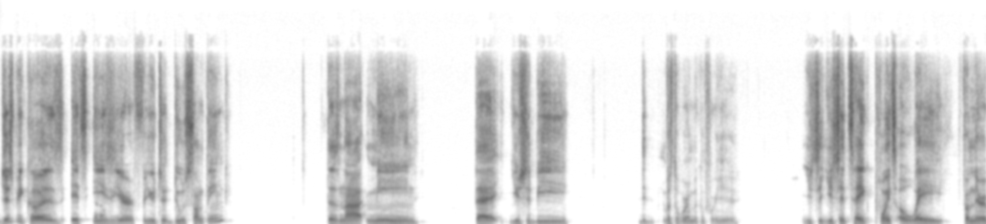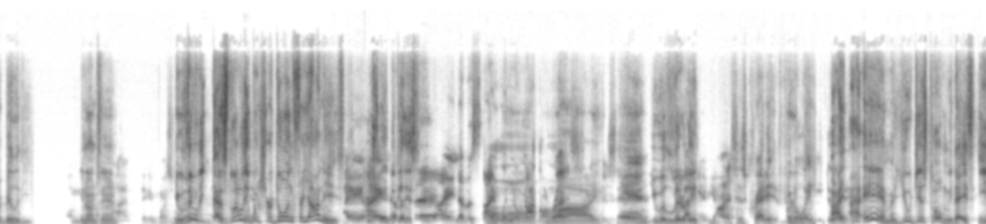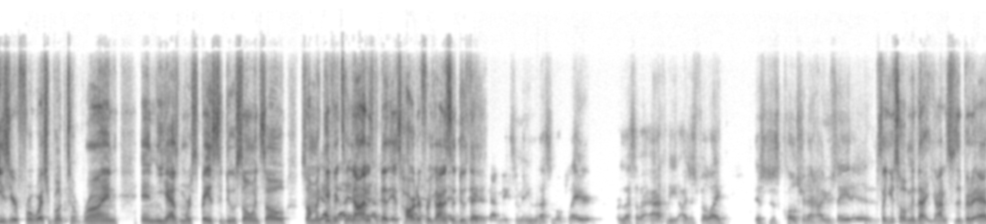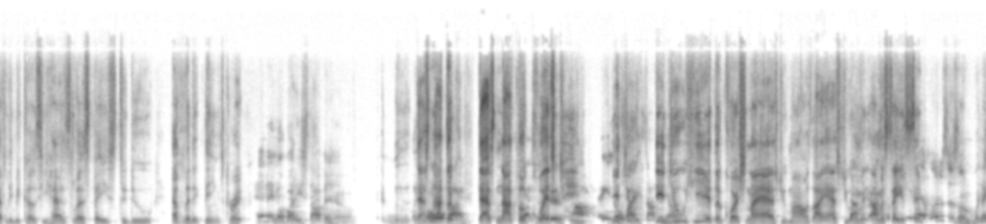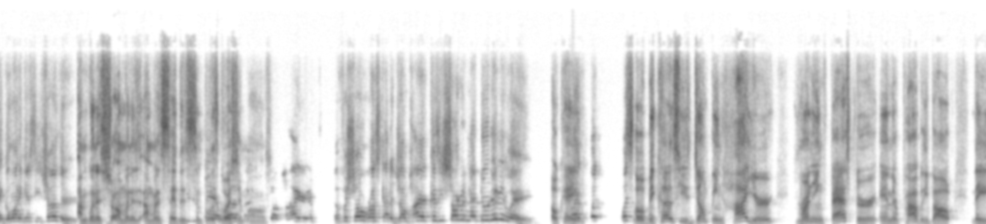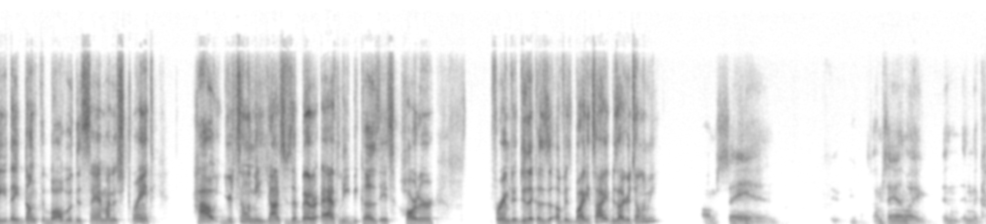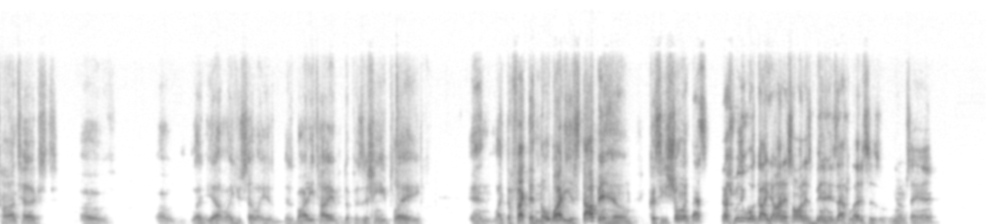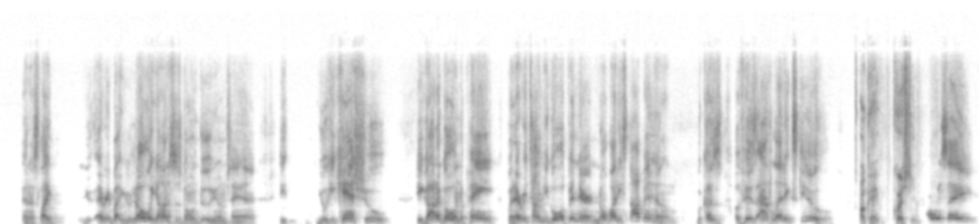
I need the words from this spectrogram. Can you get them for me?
Just because it's easier for you to do something does not mean that you should be what's the word I'm looking for here? You should you should take points away from their ability. You know what I'm saying? Taking points You away. literally that's literally what you're doing for Giannis. I ain't, I ain't never said I ain't never I ain't put no Oh knock on Russ. Oh my- I'm just saying You will You literally give Giannis his credit for You- the way he do I, it. I am. You just told me that it's easier for Westbrook to run and he has more space to do so and so. So I'm gonna Yeah, give it to Giannis because it's harder for Giannis to do say that. That makes him any less of a player or less of an athlete. I just feel like it's just closer than how you say it is. So you told me that Giannis is a better athlete because he has less space to do athletic things, correct? and ain't nobody stopping him. Like, that's not the that's not the Russ question. Ain't Did nobody you, did you hear the question I asked you, Miles? I asked you. I'm, That's- gonna- I'm gonna say simple. athleticism when they going against each other. I'm gonna show. I'm gonna. I'm gonna say the You simplest question, Russ Miles. jump higher, and for sure Russ got to jump higher because he's shorter than that dude anyway. Okay. Like what? What? So because he's jumping higher, running faster, and they're probably about they they dunk the ball with the same amount of strength. How you're telling me Giannis is a better athlete because it's harder for him to do that because of his body type? Is that what you're telling me? I'm saying, I'm saying like in in the context of of like yeah, like you said, like his his body type, the position he played, and like the fact that nobody is stopping him because he's showing that's that's really what got Giannis on has been his athleticism. You know what I'm saying? And it's like you everybody you know what Giannis is gonna do. You know what I'm saying? He you he can't shoot. He gotta go in the paint, but every time he go up in there, nobody's stopping him because of his athletic skill. Okay, question. I would say,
